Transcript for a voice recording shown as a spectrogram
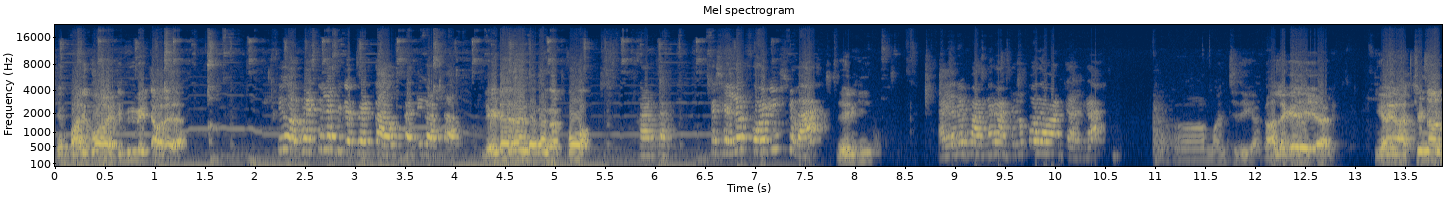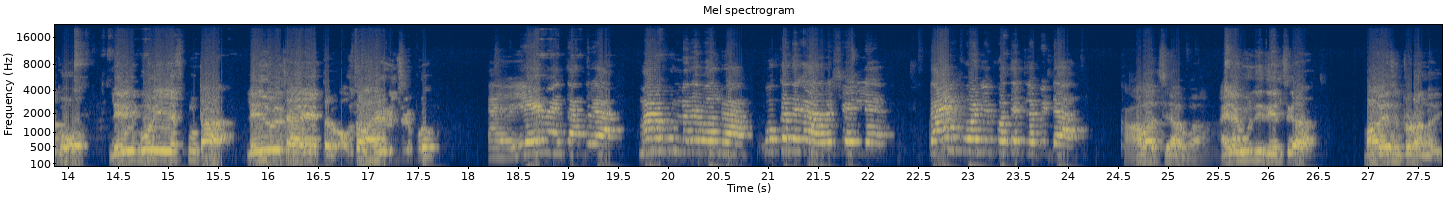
నేను పనిపోవాలి టిఫిన్ పెట్టావా లేదా? ఇగో పెడతా కడతా లేట్ అయితే కట్టుకో. కడతా. ఫోన్ దేనికి? అయ్యో రేపు అందరూ మంచిది ఇక. చేయాలి. ఇక ఆయన వచ్చిండు అనుకో లేని పోనీ చేసుకుంటా లేని లోని తయారు చేస్తాడు అవసరం ఆయన పిలిచి ఇప్పుడు. ఏమైతుందిరా? మనకున్నదే వాళ్ళరా ఒక్కదే కాదురా చెల్లె. దానికి ఫోన్ అయిపోతే ఎట్లా బిడ్డ? కావచ్చు అవ్వా. ఆయన గురించి తెలుసు కదా. బాగా వేసింటాడు అన్నది.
